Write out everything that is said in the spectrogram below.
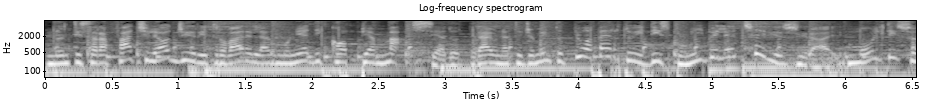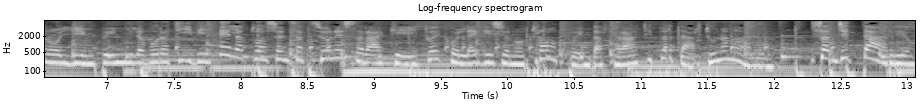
Non ti sarà facile oggi ritrovare l'armonia di coppia, ma se adotterai un atteggiamento più aperto e disponibile ci riuscirai. Molti sono gli impegni lavorativi e la tua sensazione sarà che i tuoi colleghi siano troppo indaffarati per darti una mano. Sagittario,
